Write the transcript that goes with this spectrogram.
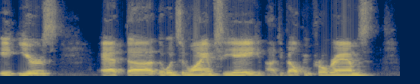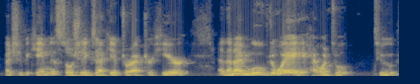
eight years at uh, the Woodson YMCA uh, developing programs. Eventually became the associate executive director here. And then I moved away. I went to to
